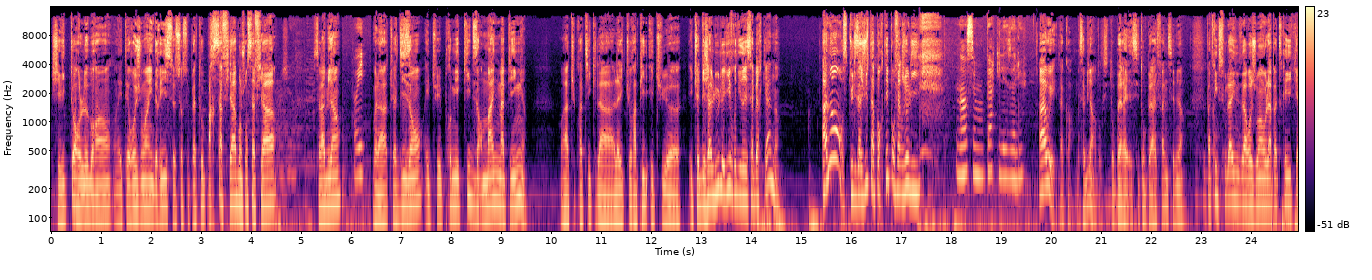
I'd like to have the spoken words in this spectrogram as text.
chez Victor Lebrun. On a été rejoint, Idriss, sur ce plateau par Safia. Bonjour Safia. Bonjour. Ça va bien? Oui. Voilà, tu as 10 ans et tu es premier Kids en Mind Mapping. Voilà, tu pratiques la, lecture rapide et tu euh, et tu as déjà lu les livres d'Idriss Aberkan Ah non, tu les as juste apportés pour faire joli. Non, c'est mon père qui les a lus. Ah oui, d'accord. Bah, c'est bien. Donc si ton père est, si ton père est fan, c'est bien. Patrick Soulaï nous a rejoint. Hola Patrick.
